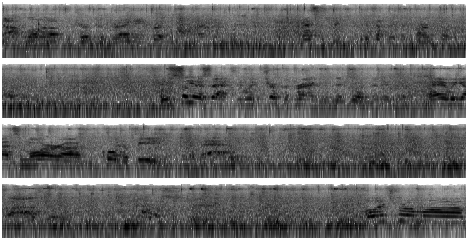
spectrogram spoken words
Not low enough to trip the dragging equipment. That's just, it's a piece of cardboard. We see a sex, it would trip the dragging equipment. Hey, we got some more uh, cool graffiti. Bad. Wow, that's really. Oh, that's from um.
